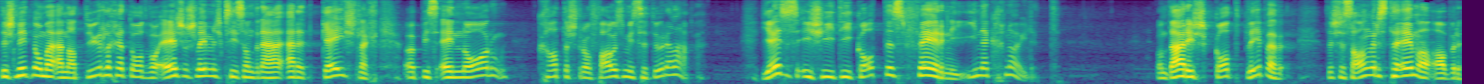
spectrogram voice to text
Das ist nicht nur ein natürlicher Tod, der eh schon schlimm war, sondern er, hat geistlich etwas enorm Katastrophales müssen durchleben Jesus ist in die Gottesferne hineingeknäult. Und er ist Gott geblieben. Das ist ein anderes Thema, aber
